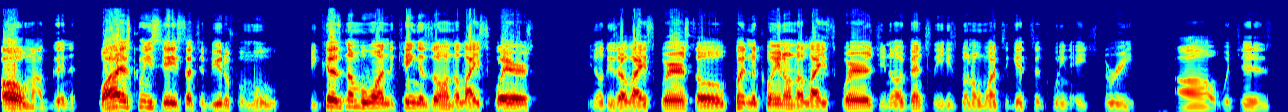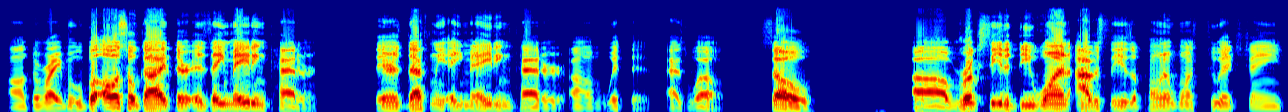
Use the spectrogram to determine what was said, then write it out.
Oh my goodness. Why is Queen C8 such a beautiful move? Because number one, the king is on the light squares. You know, these are light squares. So putting the queen on the light squares, you know, eventually he's going to want to get to queen h3, uh, which is uh, the right move. But also, guys, there is a mating pattern. There is definitely a mating pattern um, with this as well. So uh, rook c to d1. Obviously, his opponent wants to exchange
